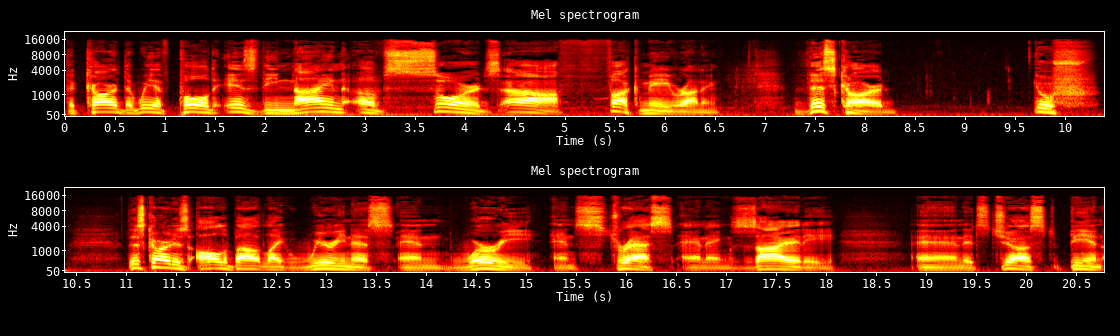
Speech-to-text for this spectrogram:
the card that we have pulled is the Nine of Swords. Ah, oh, fuck me running. This card, oof. This card is all about like weariness and worry and stress and anxiety. And it's just being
